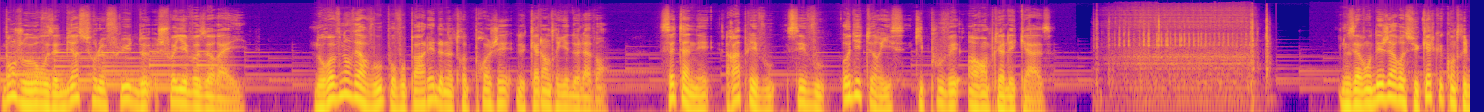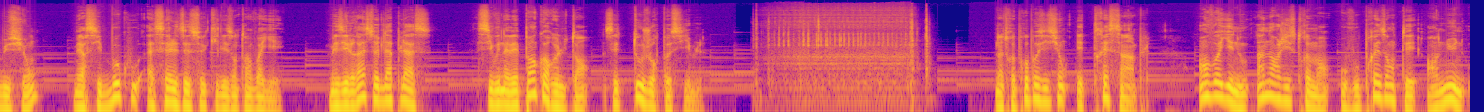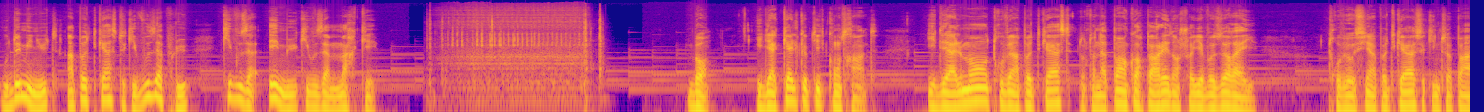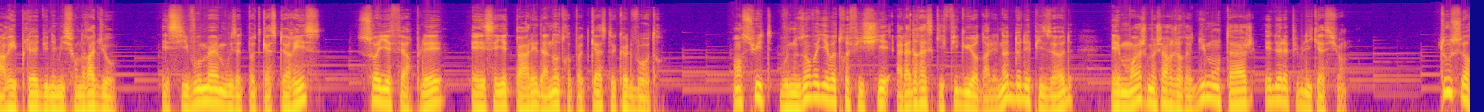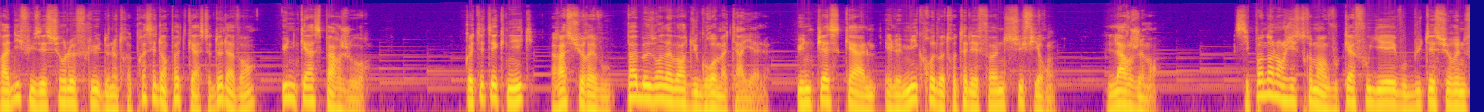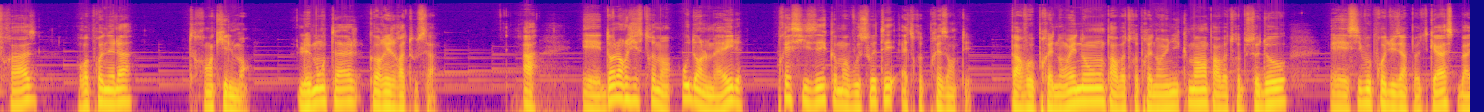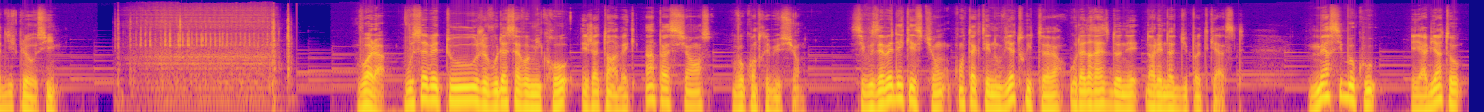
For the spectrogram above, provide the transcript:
Bonjour, vous êtes bien sur le flux de Choyez vos oreilles. Nous revenons vers vous pour vous parler de notre projet de calendrier de l'Avent. Cette année, rappelez-vous, c'est vous, auditorice, qui pouvez en remplir les cases. Nous avons déjà reçu quelques contributions, merci beaucoup à celles et ceux qui les ont envoyées. Mais il reste de la place. Si vous n'avez pas encore eu le temps, c'est toujours possible. Notre proposition est très simple. Envoyez-nous un enregistrement où vous présentez en une ou deux minutes un podcast qui vous a plu, qui vous a ému, qui vous a marqué. Bon, il y a quelques petites contraintes. Idéalement, trouvez un podcast dont on n'a pas encore parlé dans Choyez vos oreilles. Trouvez aussi un podcast qui ne soit pas un replay d'une émission de radio. Et si vous-même vous êtes podcasteris, soyez fair play et essayez de parler d'un autre podcast que le vôtre. Ensuite, vous nous envoyez votre fichier à l'adresse qui figure dans les notes de l'épisode, et moi je me chargerai du montage et de la publication. Tout sera diffusé sur le flux de notre précédent podcast de l'avant, une case par jour. Côté technique, rassurez-vous, pas besoin d'avoir du gros matériel. Une pièce calme et le micro de votre téléphone suffiront. Largement. Si pendant l'enregistrement vous cafouillez, vous butez sur une phrase, reprenez-la tranquillement. Le montage corrigera tout ça. Ah, et dans l'enregistrement ou dans le mail, précisez comment vous souhaitez être présenté. Par vos prénoms et noms, par votre prénom uniquement, par votre pseudo, et si vous produisez un podcast, bah dites-le aussi. Voilà, vous savez tout, je vous laisse à vos micros et j'attends avec impatience vos contributions. Si vous avez des questions, contactez-nous via Twitter ou l'adresse donnée dans les notes du podcast. Merci beaucoup et à bientôt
